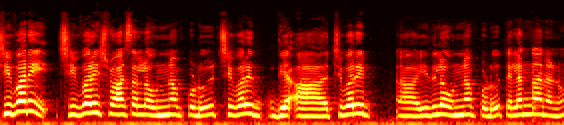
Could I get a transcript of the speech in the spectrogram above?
చివరి చివరి శ్వాసల్లో ఉన్నప్పుడు చివరి చివరి ఇదిలో ఉన్నప్పుడు తెలంగాణను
